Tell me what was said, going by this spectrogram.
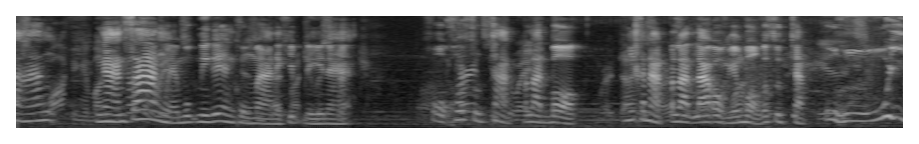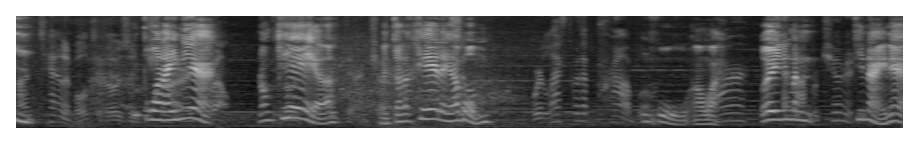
สร้าง งานสร้างเนี่ยมุกนี้ก็ยังคงมาในคลิปนี้นะฮะโอ้โหโคตรสุดจัดประหลัดบอกนี่ขนาดประหลัดลาออกยังบอกว่าสุดจัด โอ้โหย untenable to those in ตัวอะไรเนี่ย charge. Well, น้องเข้เหรอ เหมือนจระเข้เลยครับผม we're left with a problem. โอ้โห เอาว่ะ or เฮ้ย นี่มัน an opportunity. ที่ไหนเนี่ย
